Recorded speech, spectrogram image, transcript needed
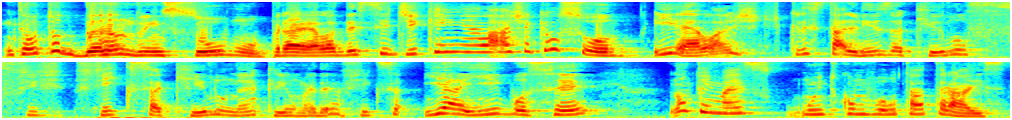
Então eu tô dando insumo para ela decidir quem ela acha que eu sou. E ela cristaliza aquilo, fixa aquilo, né? Cria uma ideia fixa. E aí você não tem mais muito como voltar atrás.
